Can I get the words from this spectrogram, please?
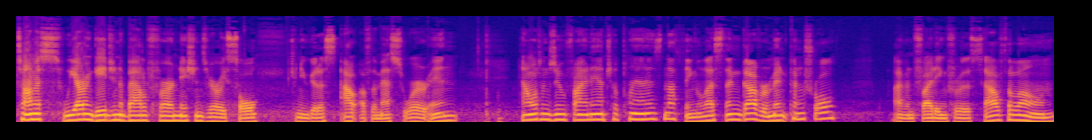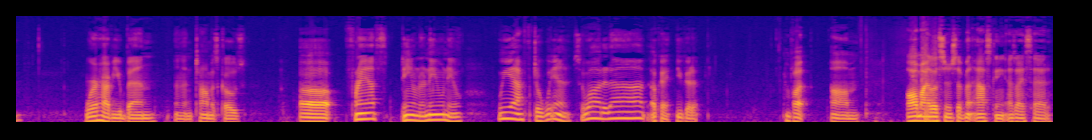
Thomas, we are engaged in a battle for our nation's very soul. Can you get us out of the mess we're in? Hamilton's new financial plan is nothing less than government control. I've been fighting for the South alone. Where have you been? And then Thomas goes, Uh, France, new new new. We have to win. So what did I? Okay, you get it. But um, all my listeners have been asking, as I said,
